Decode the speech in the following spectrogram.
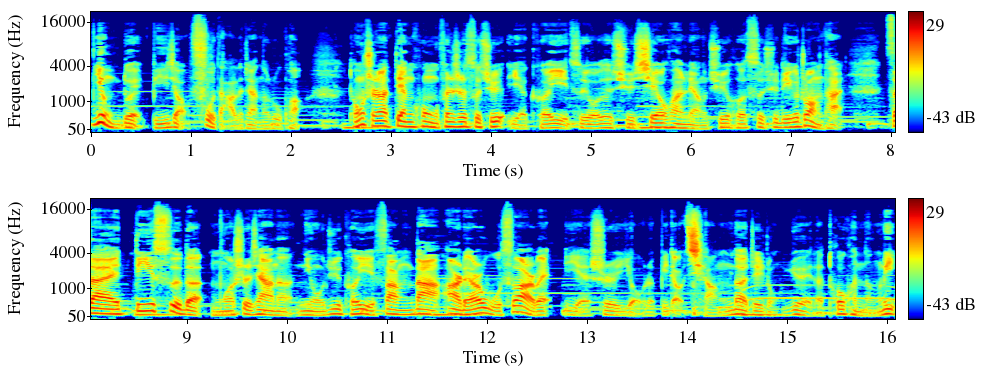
应对比较复杂的这样的路况，同时呢，电控分时四驱也可以自由的去切换两驱和四驱的一个状态。在低四的模式下呢，扭矩可以放大二点五四二倍，也是有着比较强的这种越野的脱困能力。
